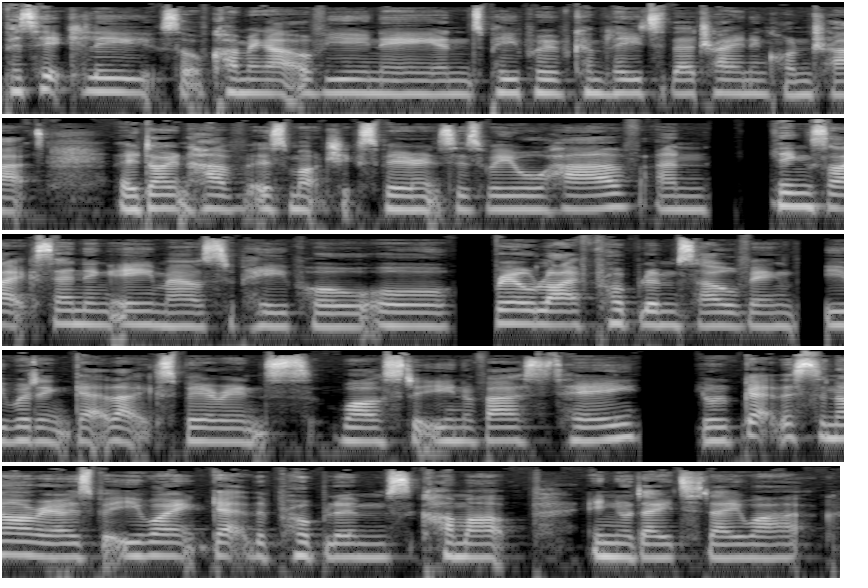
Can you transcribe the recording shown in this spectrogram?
particularly sort of coming out of uni and people who've completed their training contract, they don't have as much experience as we all have. And things like sending emails to people or real life problem solving, you wouldn't get that experience whilst at university. You'll get the scenarios, but you won't get the problems come up in your day to day work.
